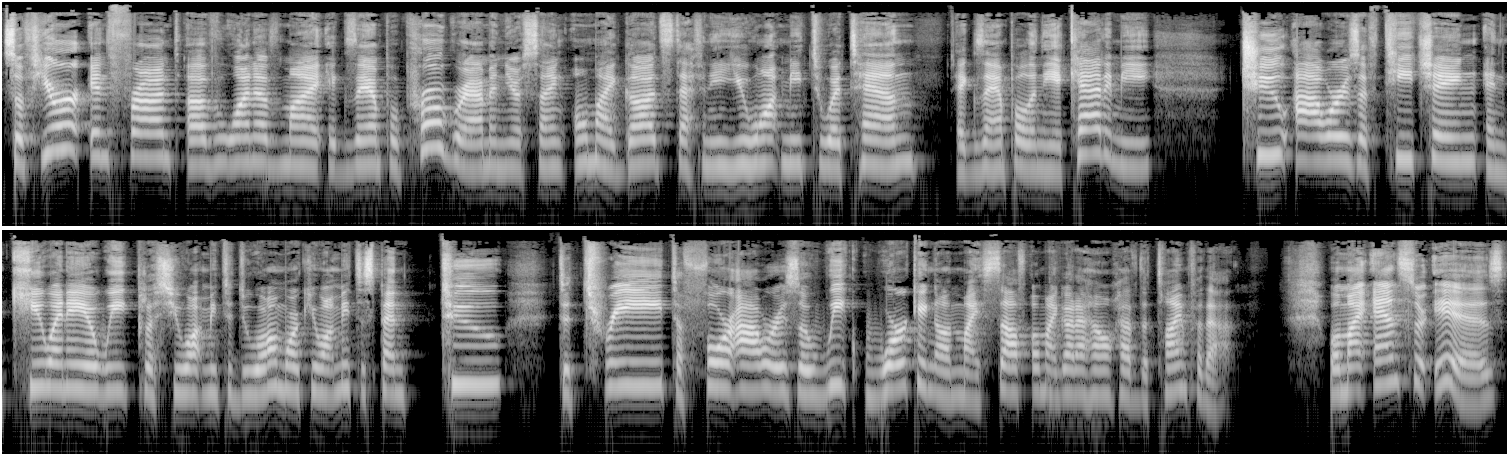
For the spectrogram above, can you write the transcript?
So if you're in front of one of my example program and you're saying, "Oh my god, Stephanie, you want me to attend example in the academy, 2 hours of teaching and Q&A a week plus you want me to do homework, you want me to spend 2 to 3 to 4 hours a week working on myself. Oh my god, I don't have the time for that." Well, my answer is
